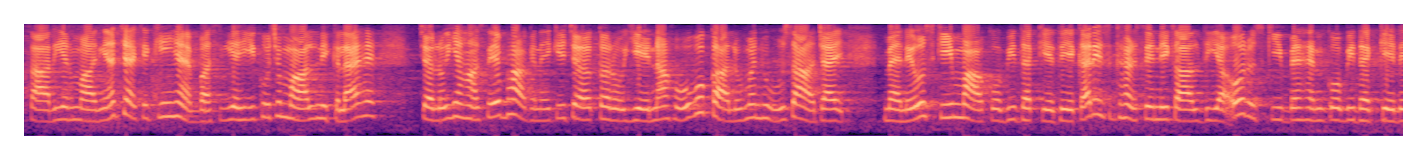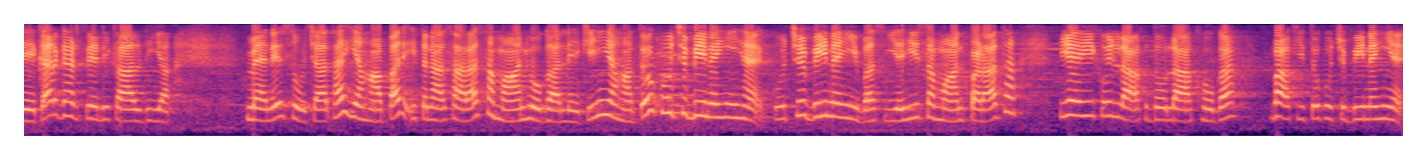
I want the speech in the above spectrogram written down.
सारी अलमारियाँ चेक की हैं, बस यही कुछ माल निकला है। चलो यहाँ से भागने की चाह करो, ये ना हो वो कालू मनहूस आ जाए। मैंने उसकी माँ को भी धक्के देकर इस घर से निकाल दिया और उसकी बहन को भी धक्के देकर घर से निकाल दिया। मैंने सोचा था यहाँ पर इतना सारा सामान होगा, लेकिन यहाँ तो कुछ भी नहीं है, कुछ भी नहीं, बस यही सामान पड़ा था, यही कोई लाख दो लाख होगा, बाकी तो कुछ भी नहीं है।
